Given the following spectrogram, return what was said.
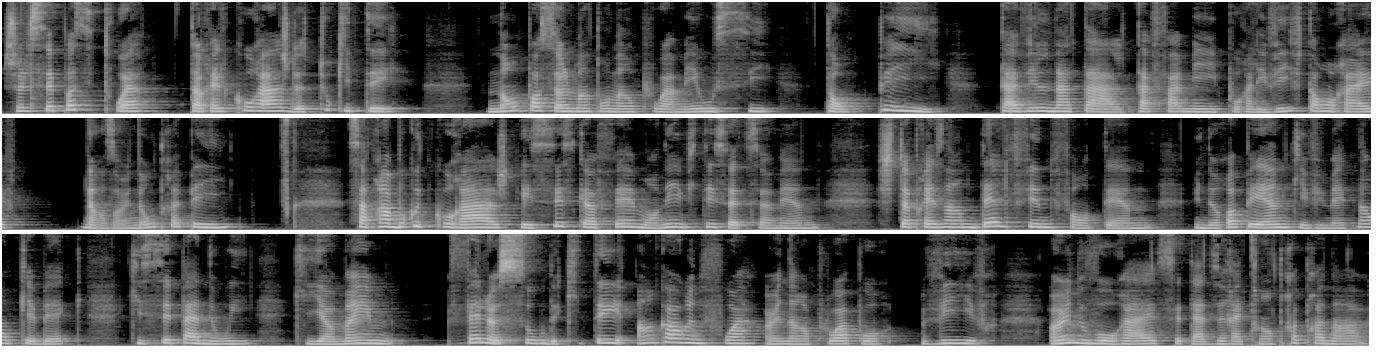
Je ne sais pas si toi, tu aurais le courage de tout quitter, non pas seulement ton emploi, mais aussi ton pays, ta ville natale, ta famille, pour aller vivre ton rêve dans un autre pays. Ça prend beaucoup de courage et c'est ce qu'a fait mon invité cette semaine. Je te présente Delphine Fontaine, une Européenne qui vit maintenant au Québec, qui s'épanouit, qui a même fait le saut de quitter encore une fois un emploi pour vivre un nouveau rêve, c'est-à-dire être entrepreneur.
